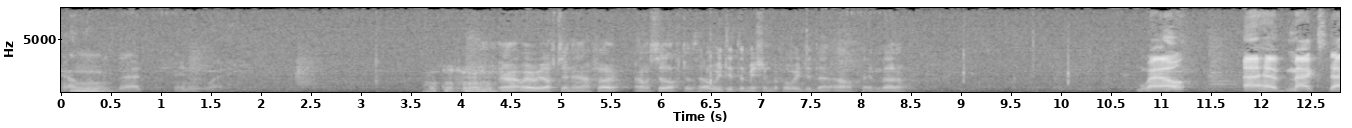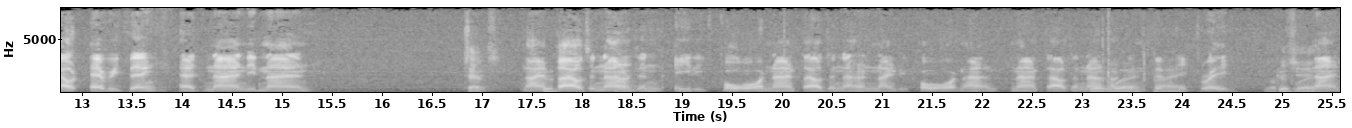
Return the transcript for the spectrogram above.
How mm. that anyway? Alright, where are we off to now? Fuck, I'm still off to. Oh, we did the mission before we did that. Oh, and better. Well, I have maxed out everything at 99 cents. 9,984, 9,994, 9,953, 9,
